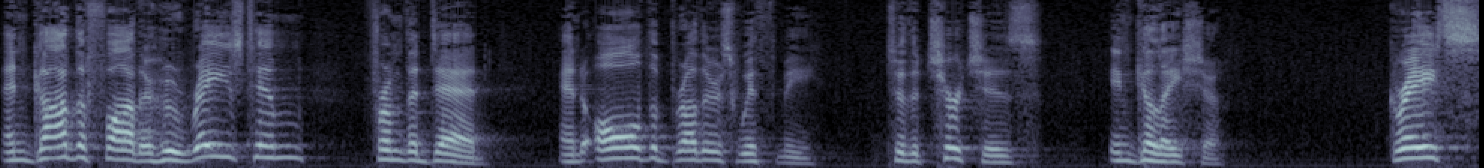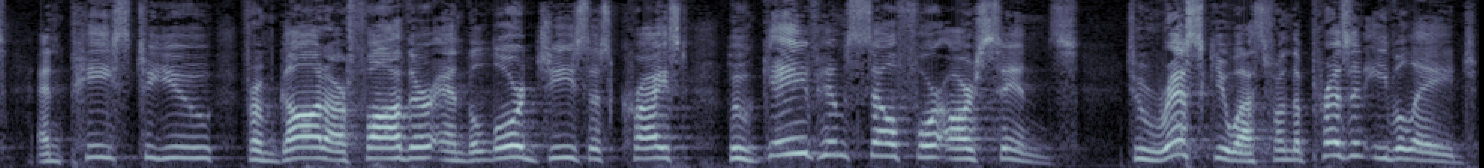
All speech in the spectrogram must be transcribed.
and God the Father, who raised him from the dead, and all the brothers with me to the churches in Galatia. Grace and peace to you from God our Father and the Lord Jesus Christ, who gave himself for our sins to rescue us from the present evil age,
